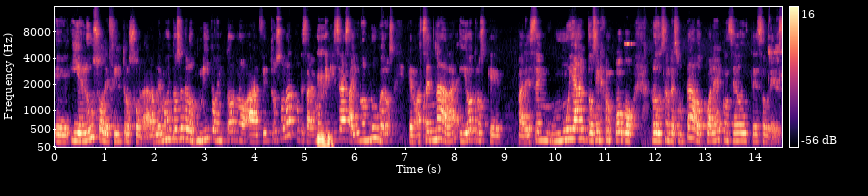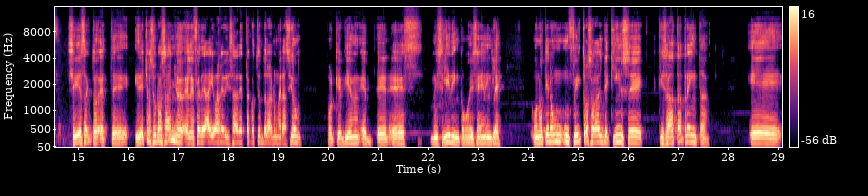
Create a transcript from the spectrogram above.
Eh, y el uso de filtro solar. Hablemos entonces de los mitos en torno al filtro solar, porque sabemos que quizás hay unos números que no hacen nada y otros que parecen muy altos y tampoco producen resultados. ¿Cuál es el consejo de usted sobre eso? Sí, exacto. Este, y de hecho, hace unos años el FDA iba a revisar esta cuestión de la numeración porque bien es, misleading, como dicen en inglés. Uno tiene un, filtro solar de 15, quizás hasta 30. Eh,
